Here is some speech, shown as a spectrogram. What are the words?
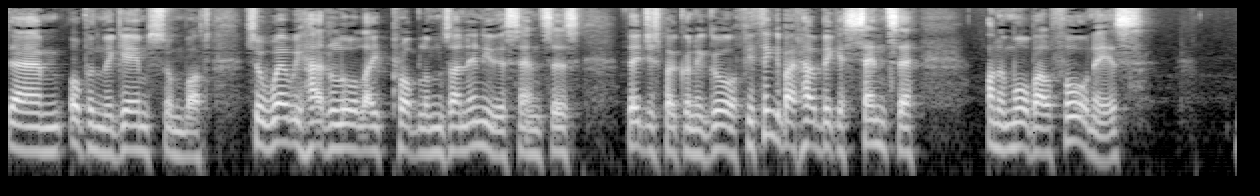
um, open the game somewhat. So where we had low light problems on any of the sensors, they're just about going to go. If you think about how big a sensor on a mobile phone is,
